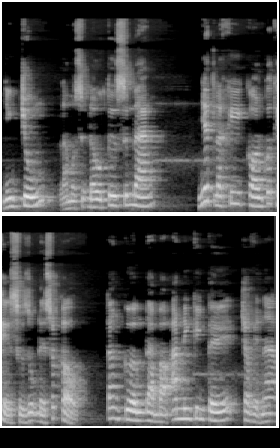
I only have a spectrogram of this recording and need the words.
nhưng chúng là một sự đầu tư xứng đáng, nhất là khi còn có thể sử dụng để xuất khẩu, tăng cường đảm bảo an ninh kinh tế cho Việt Nam.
